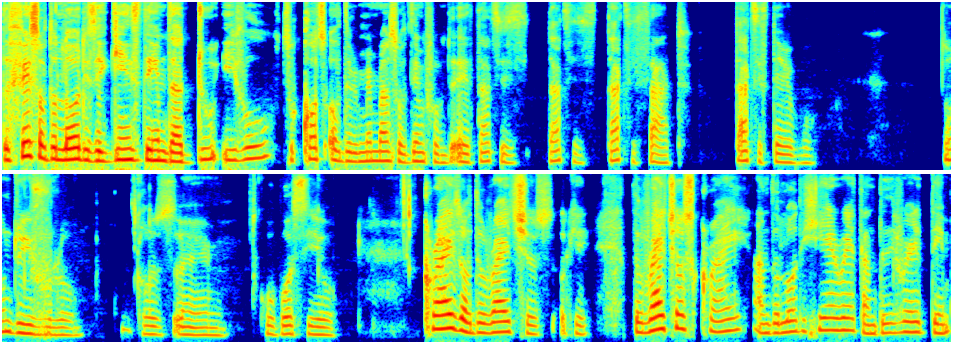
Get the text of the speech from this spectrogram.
The face of the Lord is against them that do evil, to cut off the remembrance of them from the earth. That is that is that is sad. That is terrible. Don't do evil, oh. Because um, you. Cries of the righteous. Okay, the righteous cry, and the Lord heareth and delivereth them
